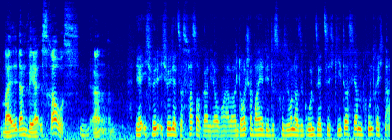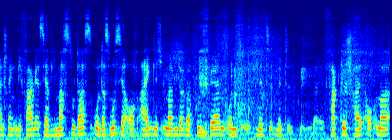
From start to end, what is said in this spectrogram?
weil dann wäre es raus. Ja? Ja, ich will, ich will jetzt das Fass auch gar nicht aufmachen, aber in Deutschland war ja die Diskussion, also grundsätzlich geht das ja mit Grundrechten einschränken. Die Frage ist ja, wie machst du das? Und das muss ja auch eigentlich immer wieder überprüft werden und mit, mit faktisch halt auch immer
